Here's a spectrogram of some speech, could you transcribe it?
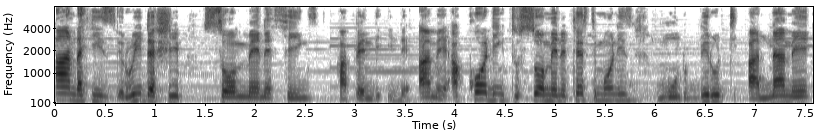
under his leadership, so many things happened in the army. According to so many testimonies, Muntu built an army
